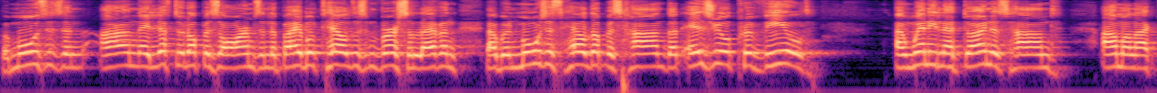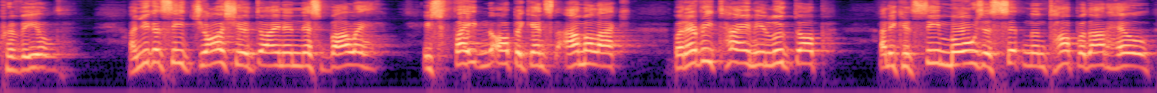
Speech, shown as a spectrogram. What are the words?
But Moses and Aaron, they lifted up his arms, and the Bible tells us in verse 11 that when Moses held up his hand, that Israel prevailed. And when he let down his hand, Amalek prevailed. And you can see Joshua down in this valley. He's fighting up against Amalek. But every time he looked up, and he could see Moses sitting on top of that hill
